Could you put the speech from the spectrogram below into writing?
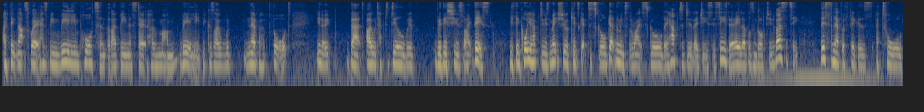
I think that's where it has been really important that I've been a stay-at-home mum, really, because I would never have thought, you know, that I would have to deal with, with issues like this. You think all you have to do is make sure your kids get to school, get them into the right school, they have to do their GCSEs, their A-levels and go off to university. This never figures at all.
